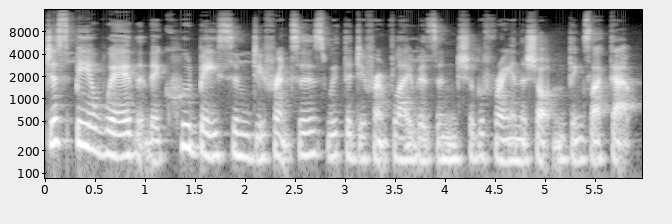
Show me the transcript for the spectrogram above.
just be aware that there could be some differences with the different flavors and sugar free and the shot and things like that.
